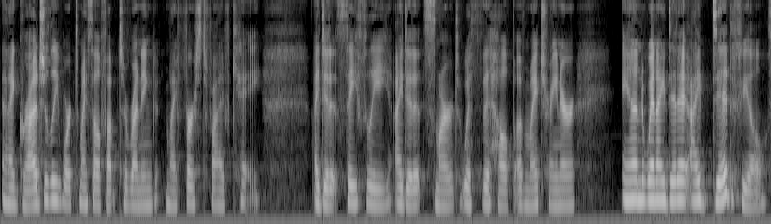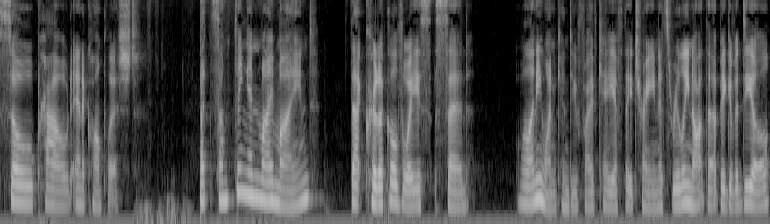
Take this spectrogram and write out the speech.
and I gradually worked myself up to running my first 5K. I did it safely, I did it smart with the help of my trainer. And when I did it, I did feel so proud and accomplished. But something in my mind, that critical voice said, Well, anyone can do 5K if they train. It's really not that big of a deal.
